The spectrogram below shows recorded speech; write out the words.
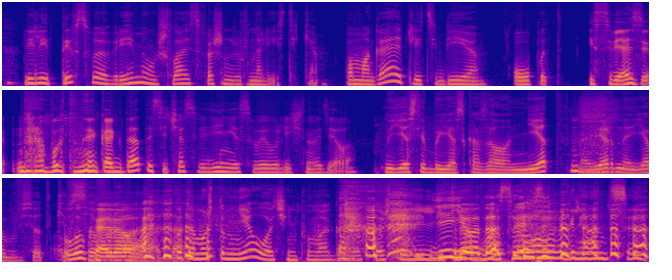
Лилит, ты в свое время ушла из fashion-журналистики. Помогает ли тебе опыт и связи, наработанные когда-то, сейчас ведение своего личного дела? Но если бы я сказала нет, наверное, я бы все-таки Лукавила. соврала. да. Потому что мне очень помогает то, что Лилит Её, да, глянце.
